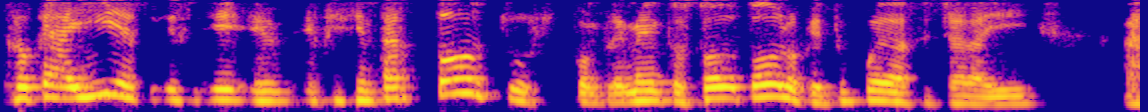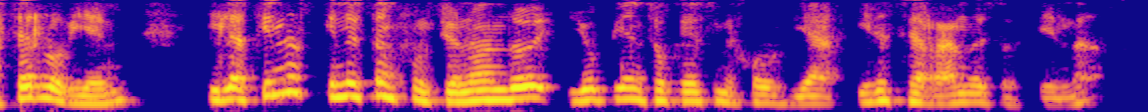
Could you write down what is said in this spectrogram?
creo que ahí es, es, e, e, eficientar todos tus complementos, todo, todo lo que tú puedas echar ahí, hacerlo bien. Y las tiendas que no están funcionando, yo pienso que es mejor ya ir cerrando esas tiendas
